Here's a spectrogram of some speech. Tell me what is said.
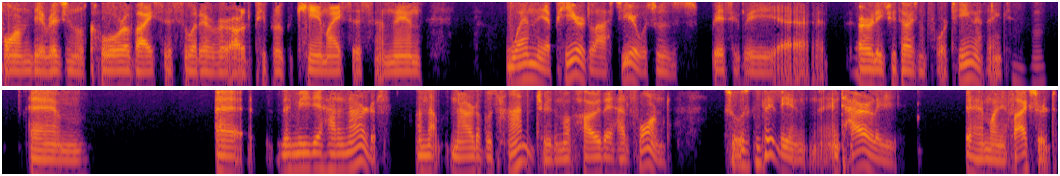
formed the original core of ISIS or whatever, or the people who became ISIS. And then when they appeared last year, which was basically uh, early 2014, I think, um, uh, the media had a narrative, and that narrative was handed to them of how they had formed. So it was completely and entirely uh, manufactured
